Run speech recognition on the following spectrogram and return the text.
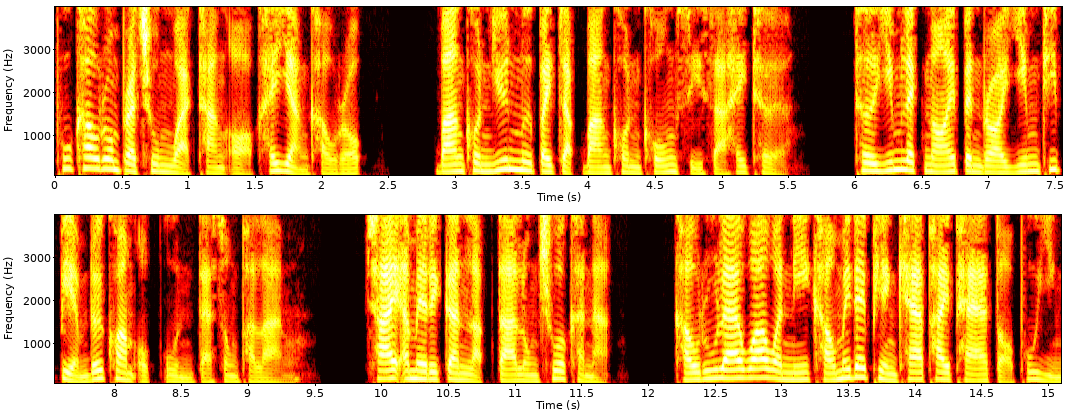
ผู้เข้าร่วมประชุมแหวกทางออกให้อย่างเคารพ บางคนยื่นมือไปจับบางคนโค้งศีรษะให้เธอ เธอยิ้มเล็กน้อยเป็นรอยยิ้มที่เปี่ยมด้วยความอบอุ่นแต่ทรงพลัง ชายอเมริกันหลับตาลงชั่วขณะ เขารู้แล้วว่าวันนี้เขาไม่ได้เพียงแค่พ่ายแพ้ต่อผู้หญิง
